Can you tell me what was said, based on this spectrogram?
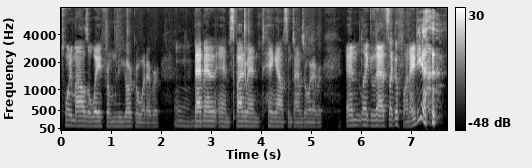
twenty miles away from New York or whatever. Mm. Batman and Spider Man hang out sometimes or whatever, and like that's like a fun idea.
